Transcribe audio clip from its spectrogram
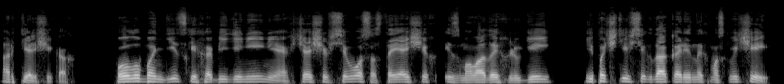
артельщиках, полубандитских объединениях, чаще всего состоящих из молодых людей и почти всегда коренных москвичей,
